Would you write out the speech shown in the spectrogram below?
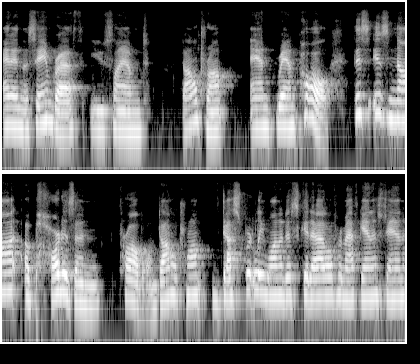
and in the same breath, you slammed Donald Trump and Rand Paul. This is not a partisan problem. Donald Trump desperately wanted to skedaddle from Afghanistan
